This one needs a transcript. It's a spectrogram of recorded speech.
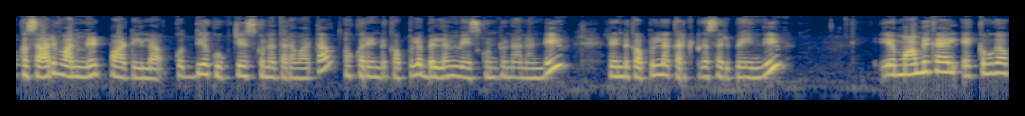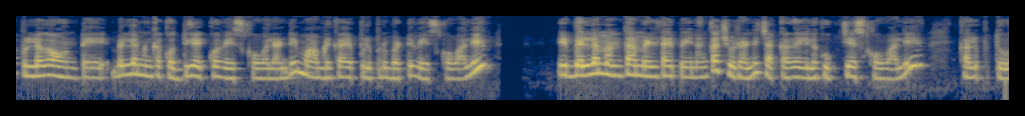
ఒక్కసారి వన్ మినిట్ పాటు ఇలా కొద్దిగా కుక్ చేసుకున్న తర్వాత ఒక రెండు కప్పుల బెల్లం వేసుకుంటున్నానండి. రెండు కప్పులు నాకు కరెక్ట్గా సరిపోయింది. మామిడికాయలు ఎక్కువగా పుల్లగా ఉంటే బెల్లం ఇంకా కొద్దిగా ఎక్కువ వేసుకోవాలండి. మామిడికాయ పులుపుని బట్టి వేసుకోవాలి. ఈ బెల్లం అంతా మెల్ట్ అయిపోయినాక చూడండి చక్కగా ఇలా కుక్ చేసుకోవాలి. కలుపుతూ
